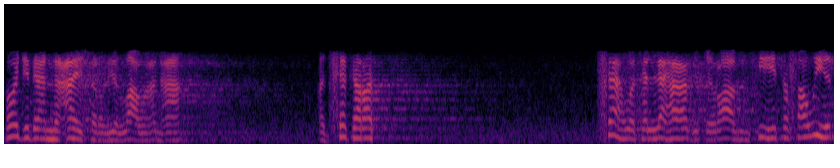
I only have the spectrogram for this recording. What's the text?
فوجد أن عائشة رضي الله عنها قد سترت سهوة لها بقرام فيه تصاوير.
